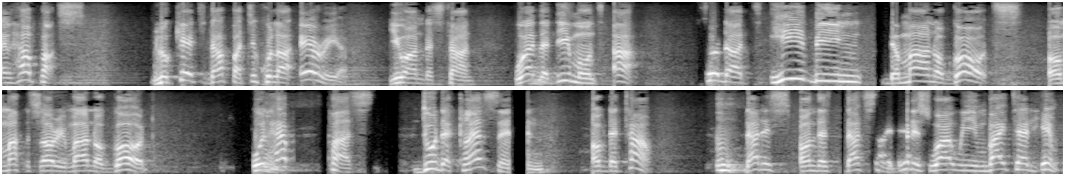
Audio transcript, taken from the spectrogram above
and help us locate that particular area, you understand, where the demons are. So that he being the man of God, or man, sorry, man of God, will help us do the cleansing of the town. Mm. That is on the that side. That is why we invited him.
